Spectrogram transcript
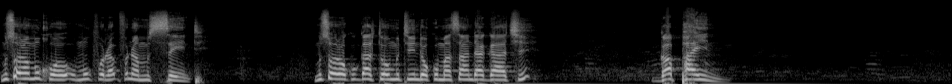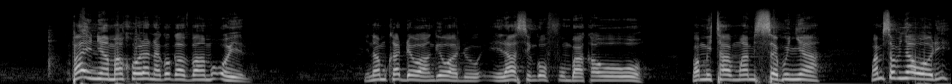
musobola omukufunamu sente musobola okugatta omutindo ku masanda gaki ga pine pine amakoola nago gavaamu oil. Nina mukadde wange wano era asinga okufumba akawoowo bamwita mwami sebunya mwami sebunya wooli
